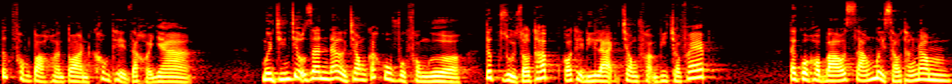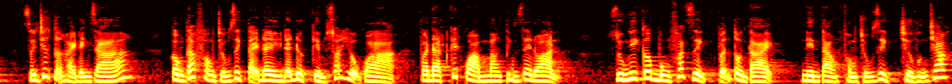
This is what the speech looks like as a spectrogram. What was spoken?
tức phong tỏa hoàn toàn không thể ra khỏi nhà. 19 triệu dân đã ở trong các khu vực phòng ngừa, tức rủi ro thấp có thể đi lại trong phạm vi cho phép. Tại cuộc họp báo sáng 16 tháng 5, giới chức Thượng Hải đánh giá, công tác phòng chống dịch tại đây đã được kiểm soát hiệu quả và đạt kết quả mang tính giai đoạn. Dù nguy cơ bùng phát dịch vẫn tồn tại, nền tảng phòng chống dịch chưa vững chắc.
